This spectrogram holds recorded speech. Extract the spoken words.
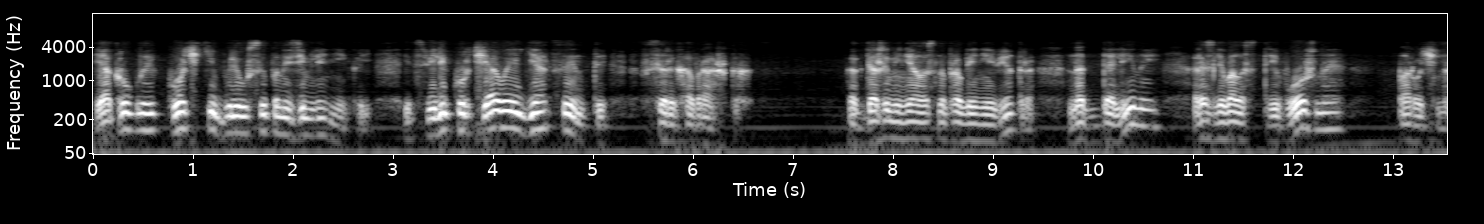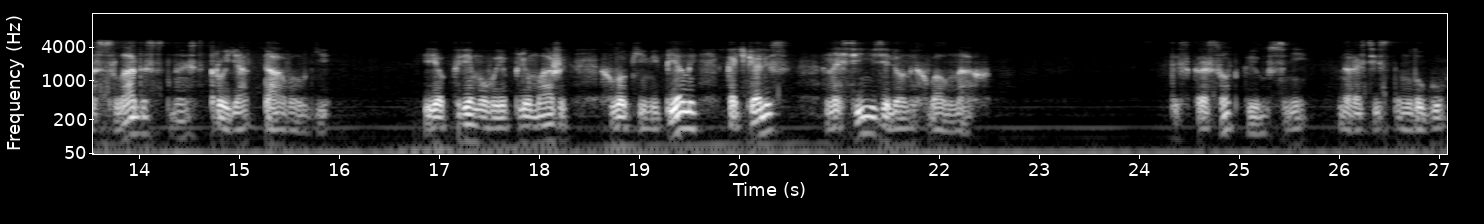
И округлые кочки были усыпаны земляникой, и цвели курчавые гиацинты в сырых овражках. Когда же менялось направление ветра, над долиной разливалась тревожная, порочно-сладостная струя таволги. Ее кремовые плюмажи хлопьями пены качались на сине-зеленых волнах. «Ты с красоткой усни» на росистом лугу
